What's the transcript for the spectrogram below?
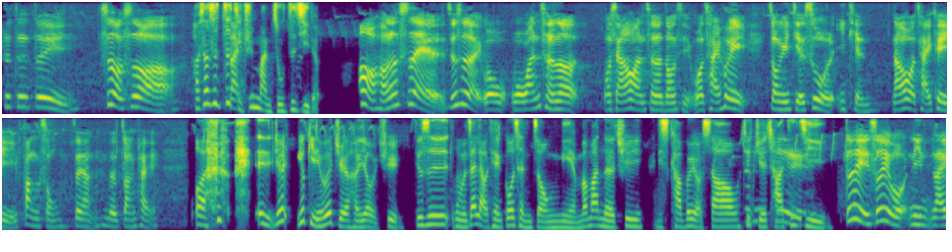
对对对，是哦是哦，好像是自己去满足自己的，哦，好像是哎，就是我我完成了。我想要完成的东西，我才会终于结束我的一天，然后我才可以放松这样的状态。哇，诶，就 Yuki 你会觉得很有趣，就是我们在聊天过程中，你也慢慢的去 discover yourself，去觉察自己。对，所以我你来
